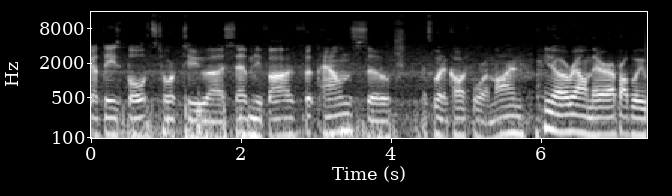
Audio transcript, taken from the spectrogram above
Got these bolts torqued to uh, 75 foot-pounds. So that's what it called for on mine. You know, around there, I probably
